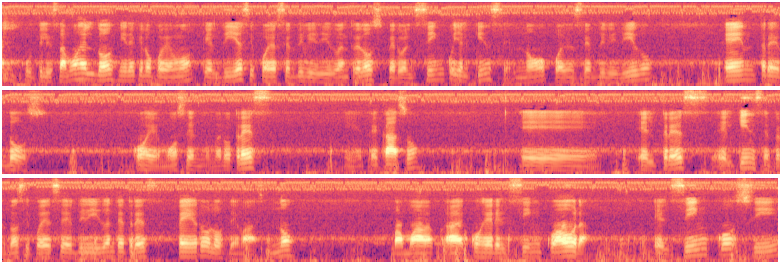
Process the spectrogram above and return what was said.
utilizamos el 2, mire que lo podemos, que el 10 sí puede ser dividido entre 2, pero el 5 y el 15 no pueden ser divididos entre 2. Cogemos el número 3. En este caso, eh, el 3, el 15, perdón, si puede ser dividido entre 3, pero los demás no. Vamos a, coger el 5 ahora. El 5 sí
